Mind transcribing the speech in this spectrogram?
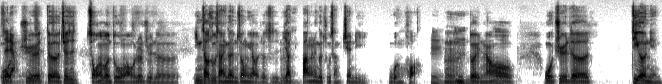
我觉得就是走那么多嘛，我就觉得营造主场一个很重要，就是要帮那个主场建立文化。嗯嗯，对。然后我觉得第二年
